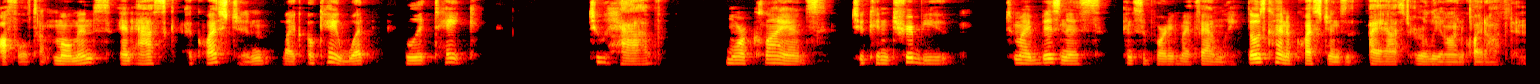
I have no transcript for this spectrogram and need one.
awful t- moments and ask a question like, okay, what will it take to have more clients to contribute to my business and supporting my family? Those kind of questions I asked early on quite often.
